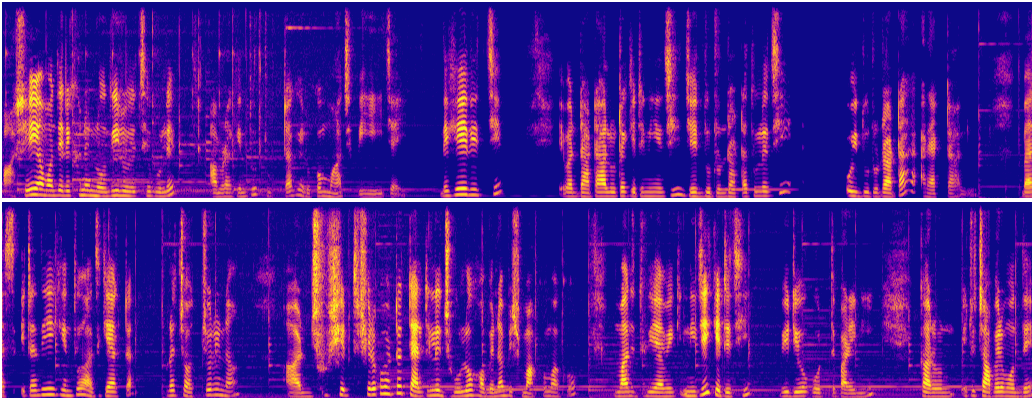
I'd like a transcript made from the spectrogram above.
পাশেই আমাদের এখানে নদী রয়েছে বলে আমরা কিন্তু টুকটাক এরকম মাছ পেয়েই যাই। দেখিয়ে দিচ্ছি। এবার ডাটা আলুটা কেটে নিয়েছি। যে দুটো ডাটা তুলেছি, ওই দুটো ডাটা আর একটা আলু। ব্যাস, এটা দিয়ে কিন্তু আজকে একটা ওটা চচ্চড়ি না, আর সেরকম একটা ট্যালটেলে ঝোলও হবে না, বেশ মাখো মাখো মাছ ধুয়ে আমি নিজেই কেটেছি। ভিডিও করতে পারিনি। কারণ একটু চাপের মধ্যে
